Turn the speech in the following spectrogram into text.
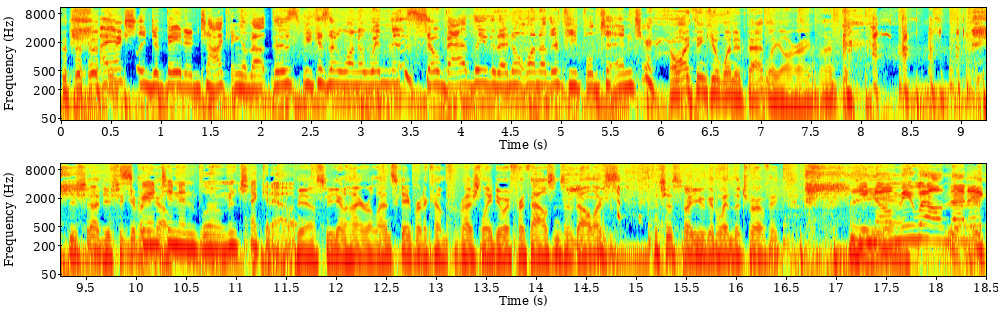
I actually debated talking about this because I want to win this so badly that I don't want other people to enter. Oh, I think you'll win it badly. All right. you should. You should give it a Scranton go. and Bloom, check it out. Yeah, so you can hire a landscaper to come professionally do it for thousands of dollars just so you could win the trophy. You know me well, medic.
